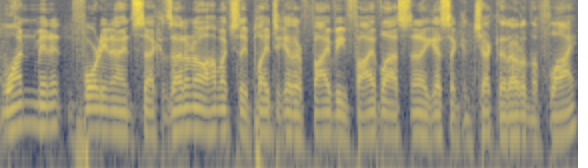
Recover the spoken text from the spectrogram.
One minute and 49 seconds. I don't know how much they played together 5v5 last night. I guess I can check that out on the fly.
